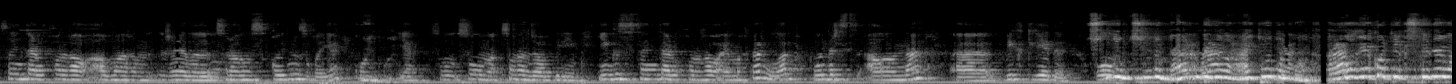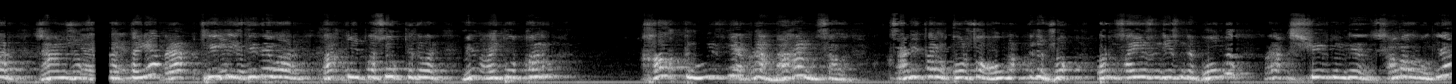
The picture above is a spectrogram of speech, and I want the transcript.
санитарлық қорғау аумағын жайлы сұрағыңыз қойдыңыз ғой иә? Қойдым ғой иә сол соны соған жауап берейін. Негізі санитарлық қорғау аймақтар олар өндіріс алаңына ә, бекітіледі. Түсіндім түсіндім бәрінде де бар айтып отырмын ғой. ол экотексте де бар жаны жоқ Иә, затта иә? Бірақ- теңізде де бар ақтөбе поселокте де бар. Мен айтып отқаным халықтың өзіне Иә. мына маған мысалы санитарлық қоршау аумақ деген жоқ. Бұрын союздың кезінде болды бірақ іс жүзінде шамалы болды иә?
